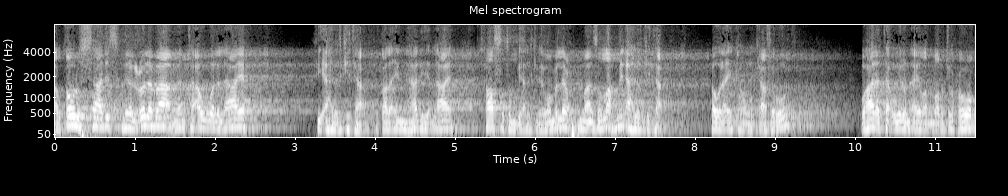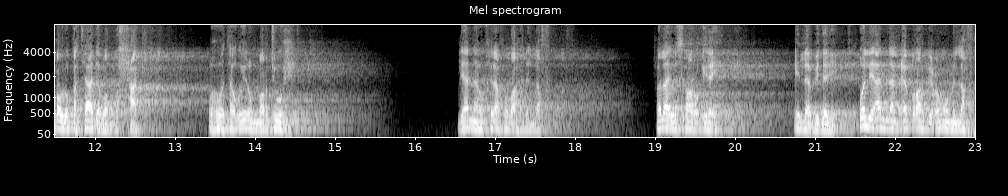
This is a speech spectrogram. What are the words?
القول السادس من العلماء من تأول الآية في أهل الكتاب وقال إن هذه الآية خاصة بأهل الكتاب ومن لم يحكم ما أنزل الله من أهل الكتاب فأولئك هم الكافرون. وهذا تأويل أيضا مرجوح وهو قول قتادة والضحاك وهو تأويل مرجوح لأنه خلاف ظاهر اللفظ فلا يصار إليه إلا بدليل ولأن العبرة بعموم اللفظ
